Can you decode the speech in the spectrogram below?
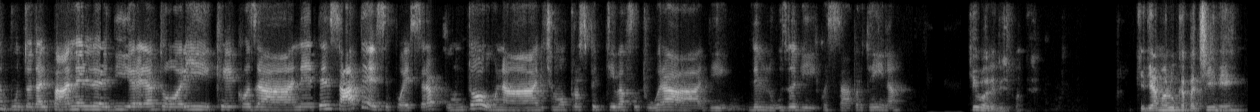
appunto dal panel di relatori che cosa ne pensate e se può essere appunto una diciamo prospettiva futura di, dell'uso di questa proteina. Chi vuole rispondere? Chiediamo a Luca Pacini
